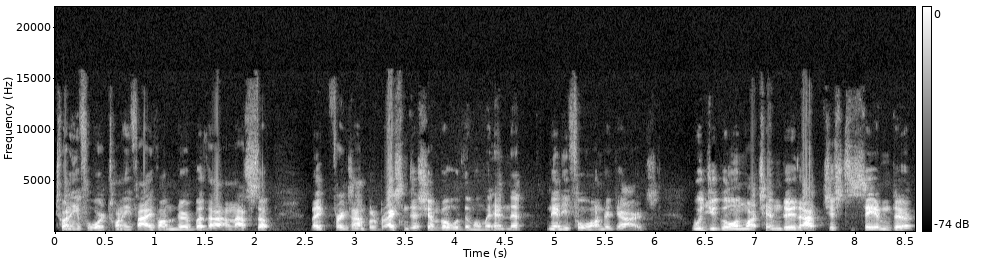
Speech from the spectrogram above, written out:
24, 25 under. But that, and that's stuff like, for example, Bryson DeChambeau at the moment hitting at nearly 400 yards. Would you go and watch him do that just to see him do it?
